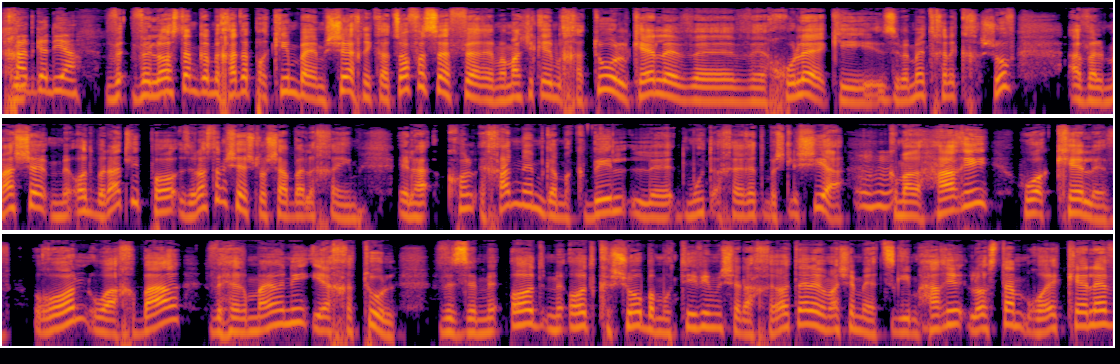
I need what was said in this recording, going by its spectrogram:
חד גדיה. ו- ולא סתם גם אחד הפרקים בהמשך, לקראת סוף הספר, הם ממש נקראים חתול, כלב ו- וכולי, כי זה באמת חלק חשוב, אבל מה שמאוד בלט לי פה, זה לא סתם שיש שלושה בעלי חיים, אלא כל אחד מהם גם מקביל לדמות אחרת בשלישייה. מהמם. כלומר, הארי הוא הכלב, רון הוא העכבר, והרמיוני היא החתול. וזה מאוד מאוד קשור במוטיבים של האחיות האלה ומה שמייצגים. הארי לא סתם רואה כלב,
